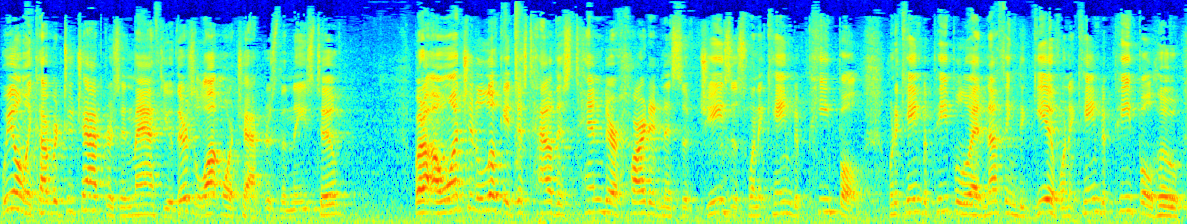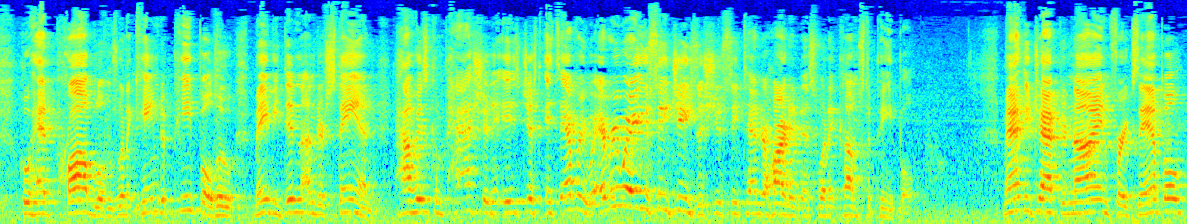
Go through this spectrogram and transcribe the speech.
we only covered two chapters in Matthew. There's a lot more chapters than these two. But I want you to look at just how this tender heartedness of Jesus, when it came to people, when it came to people who had nothing to give, when it came to people who, who had problems, when it came to people who maybe didn't understand, how his compassion is just, it's everywhere. Everywhere you see Jesus, you see tender heartedness when it comes to people. Matthew chapter 9, for example.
